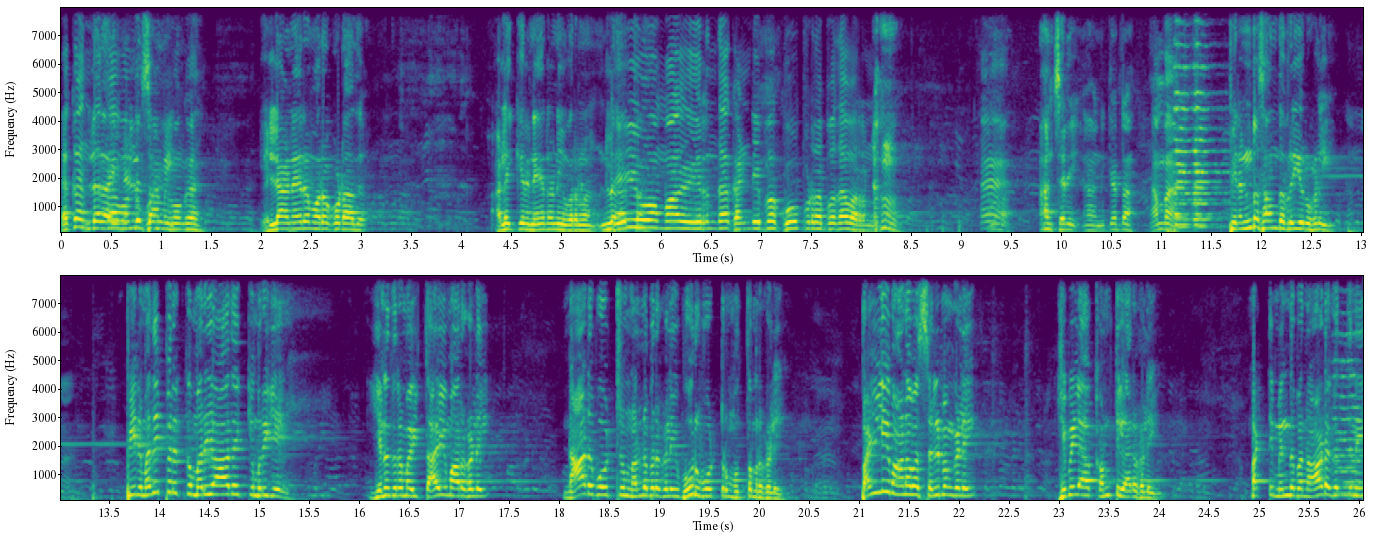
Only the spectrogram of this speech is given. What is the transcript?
எக்கா இல்லை வந்து சாமி. போங்க. எல்லா நேரம் வரக்கூடாது. அழைக்கிற நேரம் நீ வரணும். இல்லை தெய்வமாக இருந்தா கண்டிப்பா கூப்பிடுறப்ப தான் வரணும். ஆ சரி. ஆ நீ கேட்டான் ஆமா. பின் அன்பு சார்ந்த பிரியவர்களே பின் மதிப்பிற்கு மரியாதைக்கு முறையே இனதிறமை தாய்மார்களே நாடு போற்றும் நல்லவர்களை ஊர் போற்றும் உத்தமர்களே பள்ளி மாணவ செல்வங்களே இவிழா கம்டியார்களே மட்டும் இந்த நாடகத்தினை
